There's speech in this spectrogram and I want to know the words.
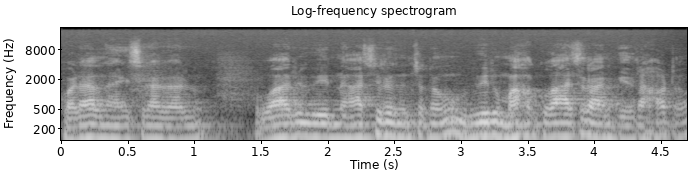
కొడాల నాగేశ్వరరావు గారు వారు వీరిని ఆశీర్వదించడం వీరు మాకు ఆశ్రయానికి రావటం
